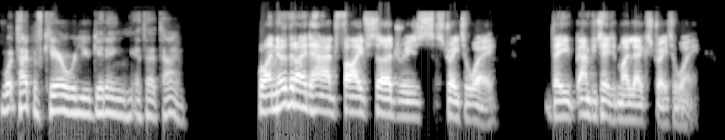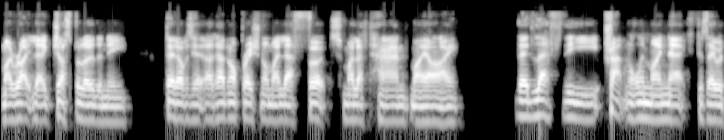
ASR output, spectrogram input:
what type of care were you getting at that time? Well, I know that I'd had five surgeries straight away. They amputated my leg straight away, my right leg just below the knee. They'd obviously, I'd had an operation on my left foot, my left hand, my eye. They'd left the shrapnel in my neck because they were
